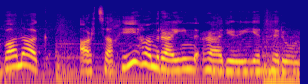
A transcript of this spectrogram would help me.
Վանակ Արցախի հանրային ռադիոյի եթերում։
